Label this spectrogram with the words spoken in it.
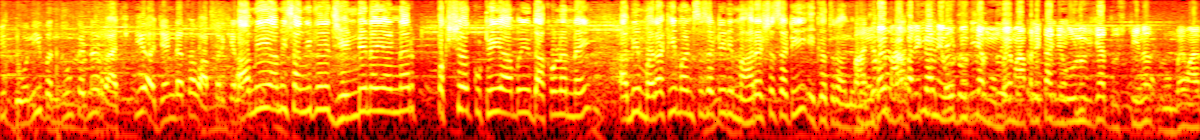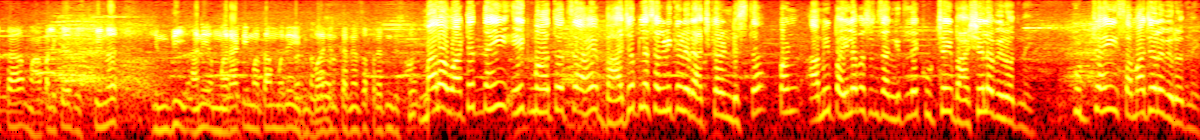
की दोन्ही बंधूंकडनं राजकीय अजेंडाचा वापर केला आम्ही आम्ही सांगितलेले झेंडे नाही आणणार पक्ष कुठेही आम्ही दाखवणार नाही. आम्ही मराठी माणसासाठी आणि महाराष्ट्रासाठी एकत्र आलो मुंबई महापालिका निवडणुकीच्या मुंबई महापालिका निवडणुकीच्या दृष्टीनं मुंबई महापा महापालिकेच्या दृष्टीनं हिंदी आणि मराठी मतांमध्ये विभाजन करण्याचा प्रयत्न दिसतो मला वाटत नाही एक महत्वाचं आहे भाजपला सगळीकडे राजकारण दिसतं पण आम्ही पहिल्यापासून सांगितलंय कुठच्याही भाषेला विरोध नाही कुठच्याही समाजाला विरोध नाही.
